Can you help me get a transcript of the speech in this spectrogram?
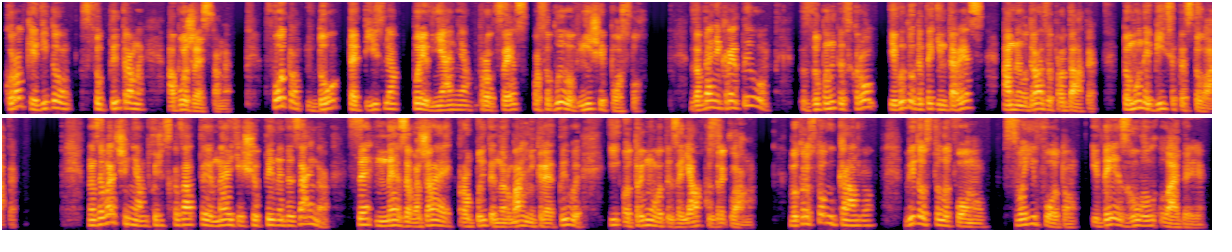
Коротке відео з субтитрами або жестами, фото до та після порівняння, процес, особливо в ніші послуг. Завдання креативу зупинити скрол і викликати інтерес, а не одразу продати. Тому не бійся тестувати. На завершення хочу сказати, навіть якщо ти не дизайнер, це не заважає робити нормальні креативи і отримувати заявку з реклами. Використовуй Canva, відео з телефону, свої фото, ідеї з Google Library.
